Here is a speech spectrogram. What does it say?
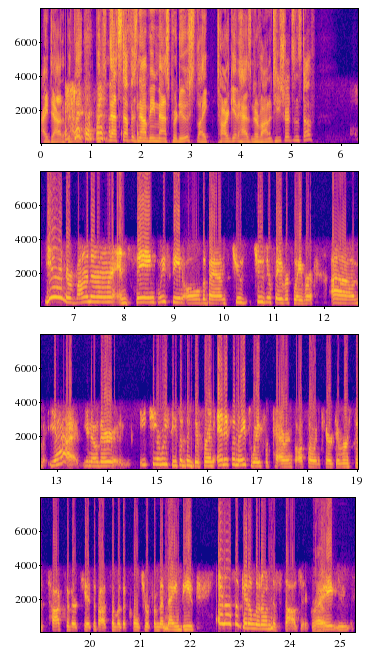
I doubt it. But, that, but that stuff is now being mass produced. Like Target has Nirvana T-shirts and stuff. Yeah, Nirvana and Sync. We've seen all the bands. Choose choose your favorite flavor. Um, yeah, you know, there each year we see something different, and it's a nice way for parents also and caregivers to talk to their kids about some of the culture from the '90s, and also get a little nostalgic, right? Yeah. You,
